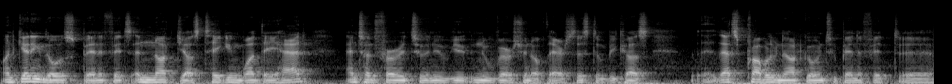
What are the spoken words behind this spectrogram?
on getting those benefits and not just taking what they had and transfer it to a new view, new version of their system because that's probably not going to benefit, uh,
